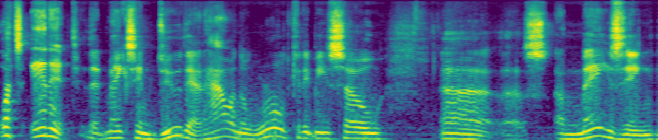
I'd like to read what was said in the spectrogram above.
What's in it that makes him do that? How in the world could he be so uh, s- amazing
